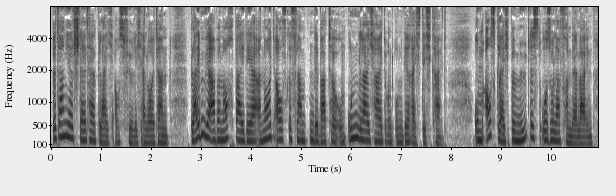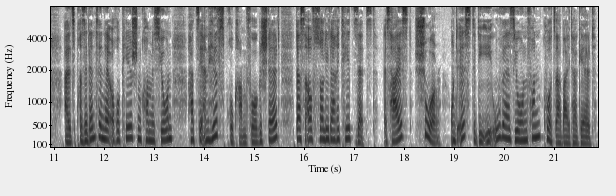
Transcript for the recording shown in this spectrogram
wird Daniel Stelter gleich ausführlich erläutern. Bleiben wir aber noch bei der erneut aufgeflammten Debatte um Ungleichheit und Ungerechtigkeit. Um Ausgleich bemüht ist Ursula von der Leyen. Als Präsidentin der Europäischen Kommission hat sie ein Hilfsprogramm vorgestellt, das auf Solidarität setzt. Es heißt SURE und ist die EU-Version von Kurzarbeitergeld.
